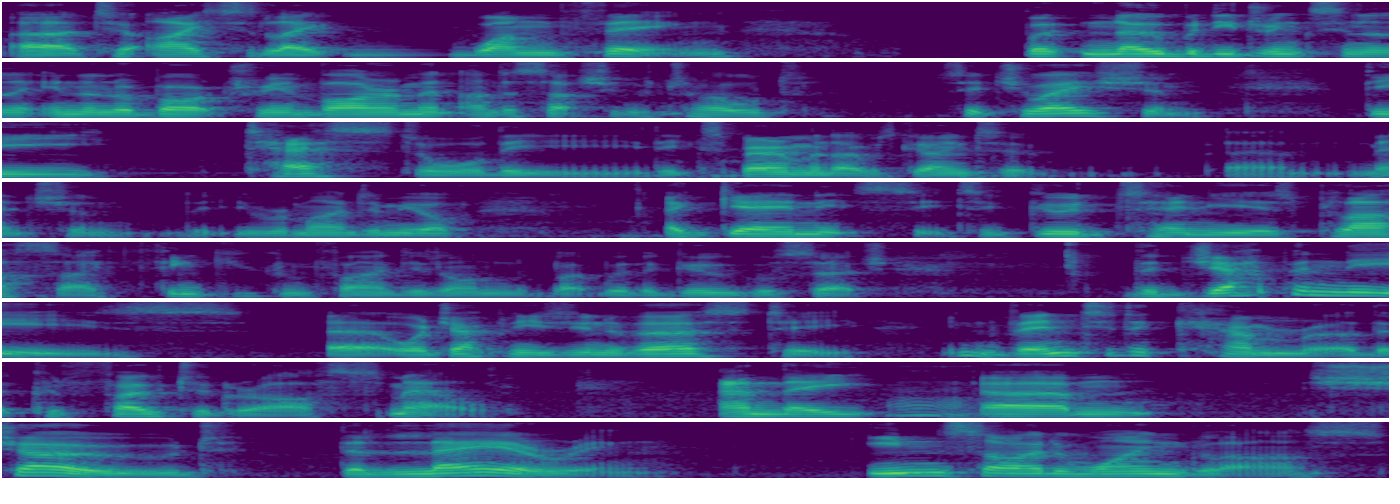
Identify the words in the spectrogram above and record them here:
uh, to isolate one thing, but nobody drinks in a, in a laboratory environment under such a controlled situation. The test or the, the experiment I was going to um, mention that you reminded me of, again, it's it's a good ten years plus. I think you can find it on, but with a Google search, the Japanese uh, or Japanese university invented a camera that could photograph smell, and they oh. um, showed the layering inside a wine glass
